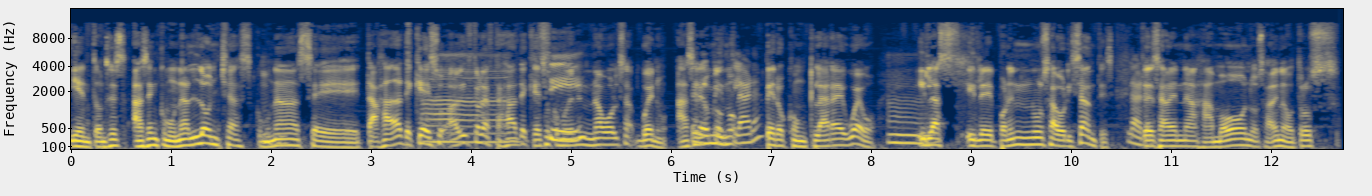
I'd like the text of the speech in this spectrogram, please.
y entonces hacen como unas lonchas, como unas eh, tajadas de queso. ¿Ha visto las Ah, tajadas de queso sí. como en una bolsa? Bueno, hacen ¿Pero lo mismo, clara? pero con clara de huevo. Ah. Y las y le ponen unos saborizantes. Claro. Entonces saben a jamón o saben a otros,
